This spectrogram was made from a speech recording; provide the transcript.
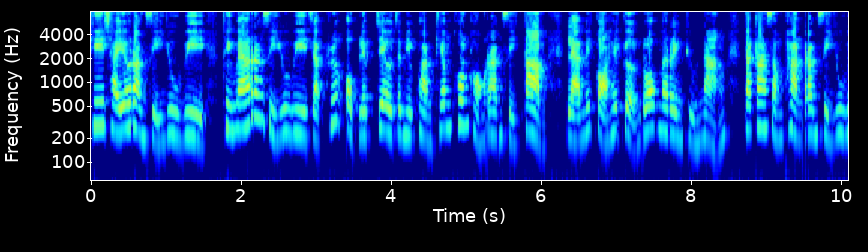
ที่ใช้รังสี UV ถึงแม้รังสี UV จากเครื่องอบเล็บเจลจะมีความเข้มข้นของรังสีต่ำและไม่ก่อให้เกิดโรคมะเร็งผิวหนัง แต่การสัมผัสรังสี UV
